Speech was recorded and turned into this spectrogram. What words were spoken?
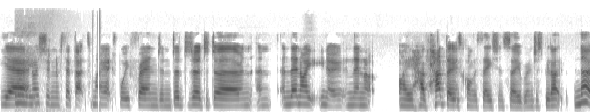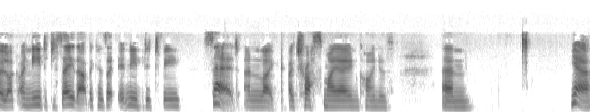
yeah Or and I shouldn't have said that to my ex-boyfriend and da da da da da and and and then I you know and then I have had those conversations sober and just be like no like I needed to say that because it needed to be said and like I trust my own kind of um yeah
